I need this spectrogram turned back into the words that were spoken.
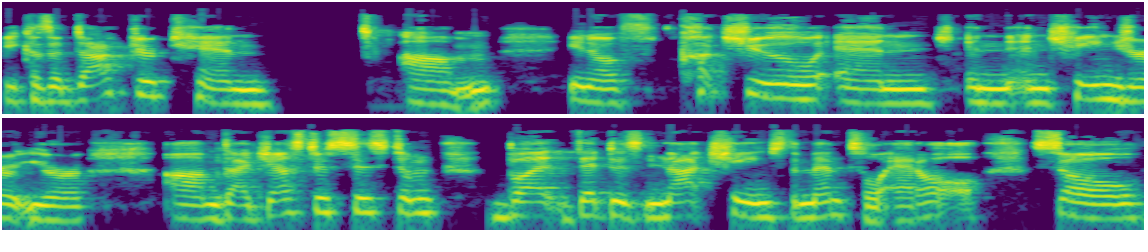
Because a doctor can um, you know, cut you and and, and change your your um, digestive system, but that does not change the mental at all. So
